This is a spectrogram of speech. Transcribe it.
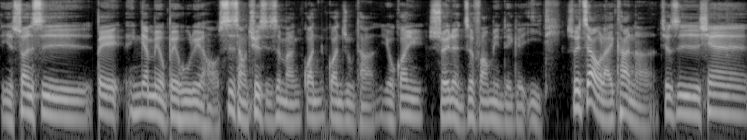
也算是被应该没有被忽略哈，市场确实是蛮关关注它有关于水冷这方面的一个议题。所以在我来看呢，就是现在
